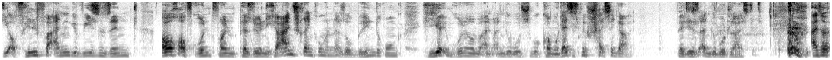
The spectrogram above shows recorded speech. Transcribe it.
die auf Hilfe angewiesen sind, auch aufgrund von persönlicher Einschränkungen, also Behinderung, hier im Grunde genommen ein Angebot zu bekommen. Und da ist mir scheißegal, wer dieses Angebot leistet. Also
